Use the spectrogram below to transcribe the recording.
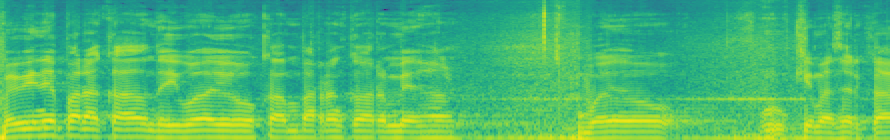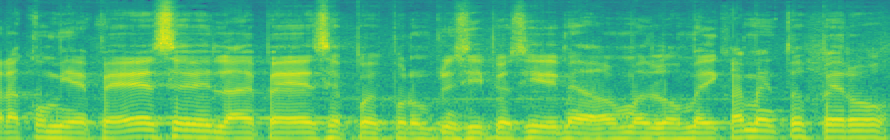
Me vine para acá donde iba yo, acá en Barranca Bermeja. Bueno, que me acercara con mi EPS, la EPS pues por un principio sí me daba los medicamentos, pero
